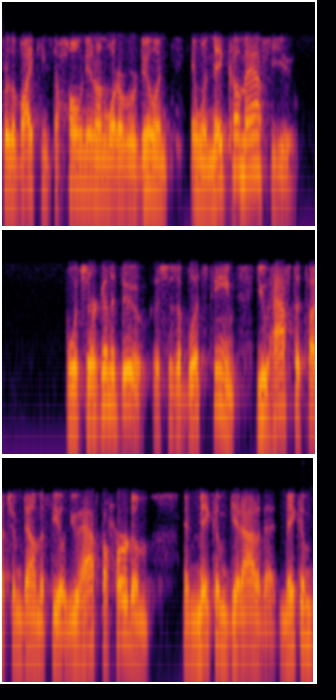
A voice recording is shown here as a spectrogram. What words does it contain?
for the Vikings to hone in on whatever we're doing. And when they come after you, which they're going to do, this is a blitz team. You have to touch them down the field. You have to hurt them and make them get out of that. Make them.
